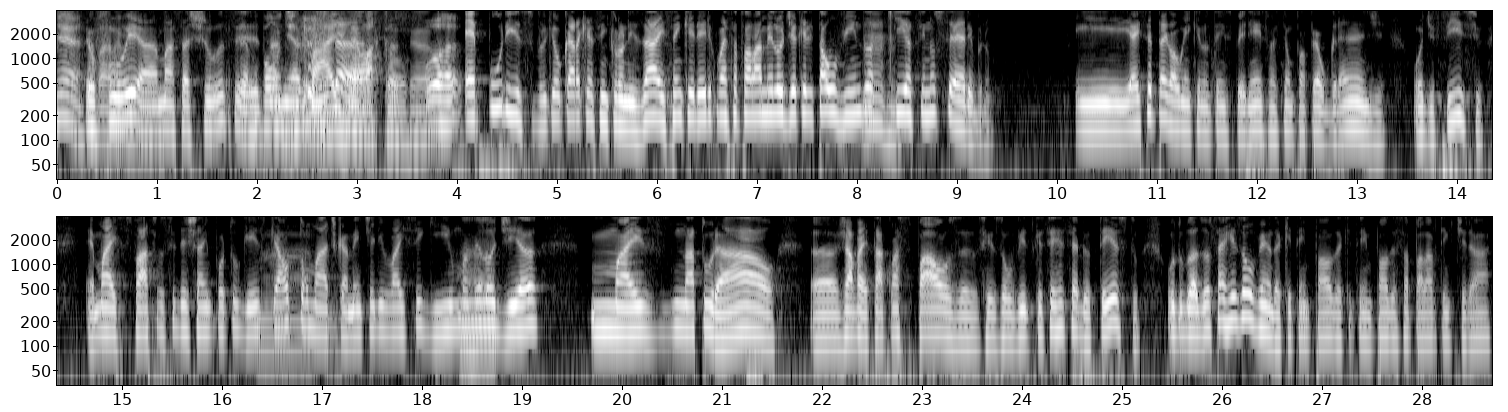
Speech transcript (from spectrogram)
É. eu fui a Massachusetts, é bom a minha demais, vida, né, Nossa Marcão? Porra. é por isso, porque o cara quer sincronizar e sem querer ele começa a falar a melodia que ele tá ouvindo aqui, assim, no cérebro. E aí você pega alguém que não tem experiência, mas tem um papel grande ou difícil, é mais fácil você deixar em português, porque automaticamente ele vai seguir uma melodia mais natural, ah, já vai estar com as pausas resolvidas, porque você recebe o texto, o dublador sai resolvendo, aqui tem pausa, aqui tem pausa, essa palavra tem que tirar,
